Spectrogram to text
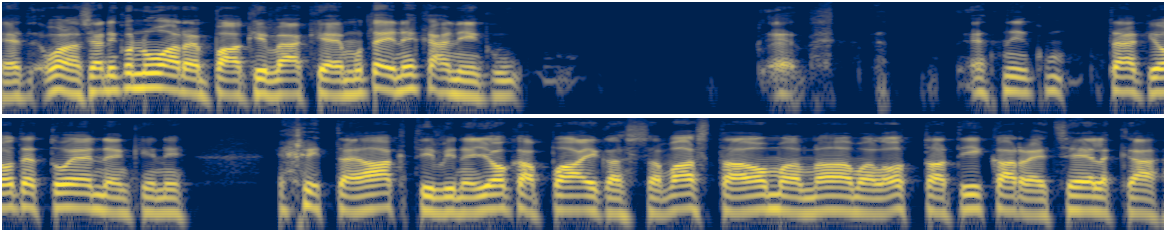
että onhan siellä niin nuorempaakin väkeä, mutta ei nekään niin kuin, että et, et niin kuin tämäkin otettu ennenkin, niin erittäin aktiivinen joka paikassa, vastaa oman naamalla, ottaa tikareet selkää,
